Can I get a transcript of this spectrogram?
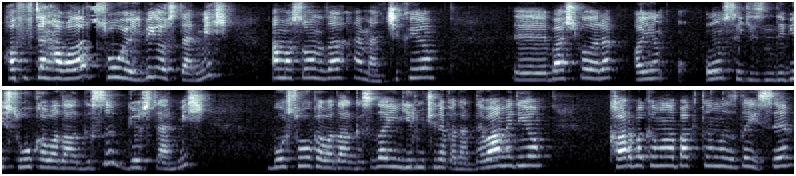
hafiften havalar soğuyor gibi göstermiş. Ama sonra da hemen çıkıyor. Ee, başka olarak ayın 18'inde bir soğuk hava dalgası göstermiş. Bu soğuk hava dalgası da ayın 23'üne kadar devam ediyor. Kar bakımına baktığımızda ise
